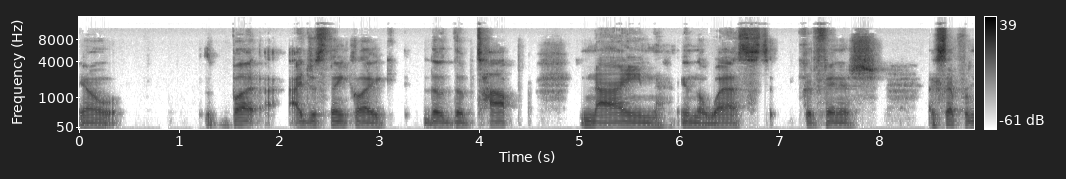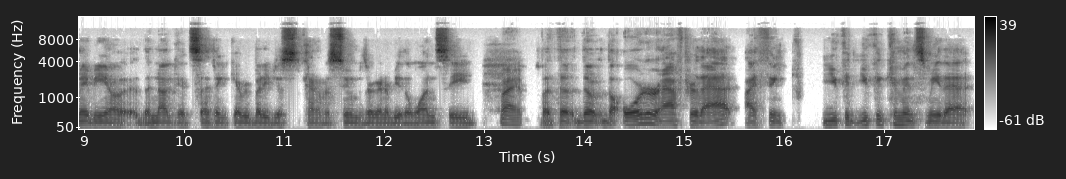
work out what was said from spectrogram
you know, but I just think like the the top nine in the West could finish, except for maybe you know the Nuggets. I think everybody just kind of assumes they're going to be the one seed, right? But the the the order after that, I think you could you could convince me that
